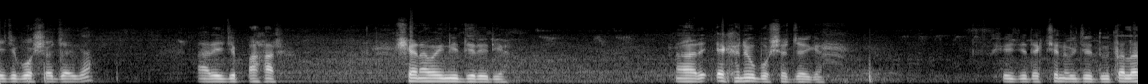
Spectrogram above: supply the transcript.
এই যে বসার জায়গা আর এই যে পাহাড়, সেনাবাহিনীদের এরিয়া। আর এখানেও বসার জায়গা। এই যে দেখছেন, ওই যে দুতলা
